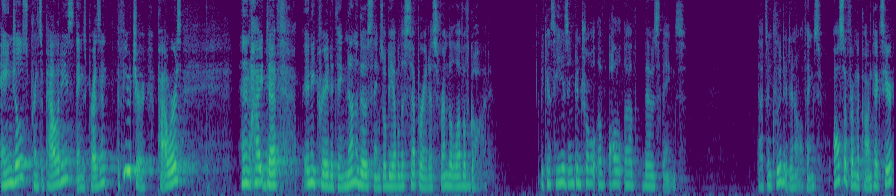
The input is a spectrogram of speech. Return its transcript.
angels, principalities, things present, the future, powers, and height, depth, any created thing. None of those things will be able to separate us from the love of God because He is in control of all of those things. That's included in all things. Also, from the context here,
